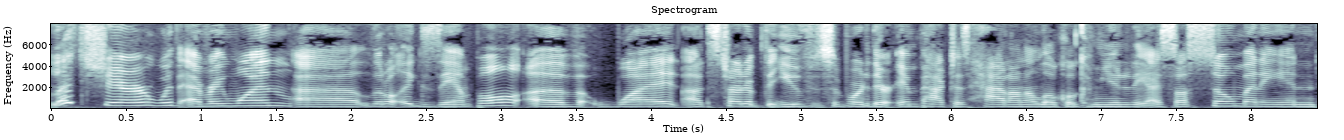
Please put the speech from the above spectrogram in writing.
Let's share with everyone a little example of what a startup that you've supported their impact has had on a local community. I saw so many in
